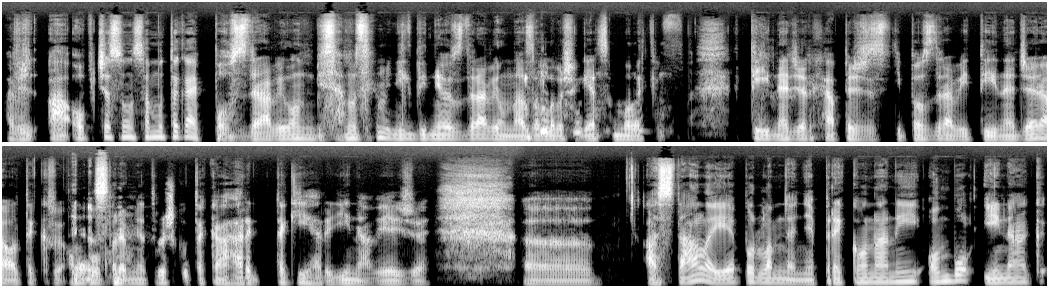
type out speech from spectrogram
A, a občas som sa mu tak aj pozdravil, on by samozrejme nikdy neozdravil názor, lebo však ja som bol taký tínedžer, chápe, že si ti pozdraví tínedžer, ale tak on bol pre mňa trošku taká, hr, taký hrdina, vie, že uh, a stále je podľa mňa neprekonaný. On bol inak,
